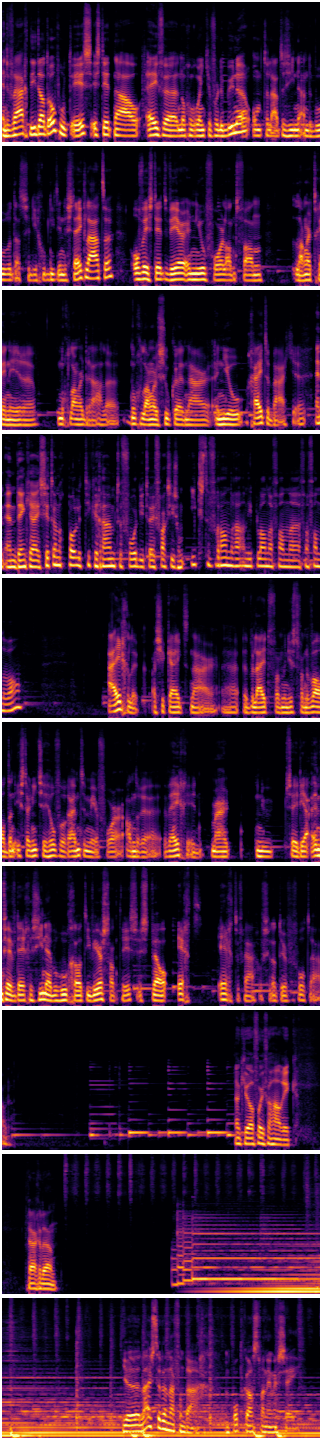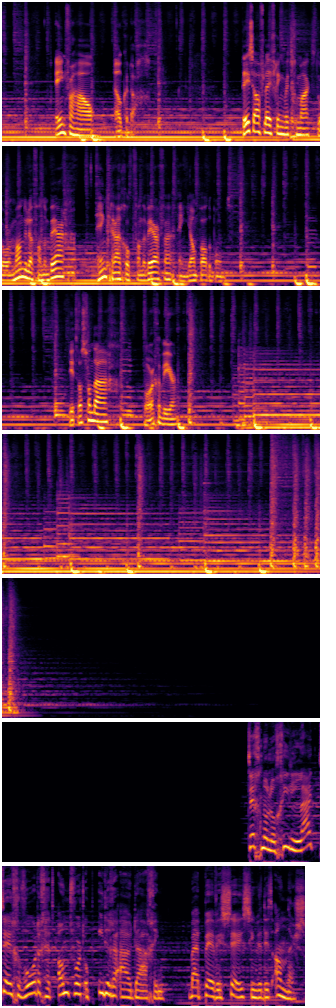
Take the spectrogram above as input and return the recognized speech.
En de vraag die dat oproept is: is dit nou even nog een rondje voor de bühne om te laten zien aan de boeren dat ze die groep niet in de steek laten? Of is dit weer een nieuw voorland van langer traineren, nog langer dralen, nog langer zoeken naar een nieuw geitenbaadje? En, en denk jij, zit er nog politieke ruimte voor die twee fracties om iets te veranderen aan die plannen van uh, Van, van der Wal? Eigenlijk, als je kijkt naar uh, het beleid van minister Van der Wal, dan is er niet zo heel veel ruimte meer voor andere wegen in. Maar nu CDA en VVD gezien hebben hoe groot die weerstand is, is het wel echt, echt de vraag of ze dat durven vol te houden. Dankjewel voor je verhaal, Rick. Graag gedaan. Je luisterde naar vandaag, een podcast van NRC. Eén verhaal, elke dag. Deze aflevering werd gemaakt door Mandula van den Berg, Henk Ruigrok van der Werven en Jan-Paul de Bond. Dit was vandaag, morgen weer. Technologie lijkt tegenwoordig het antwoord op iedere uitdaging. Bij PwC zien we dit anders.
